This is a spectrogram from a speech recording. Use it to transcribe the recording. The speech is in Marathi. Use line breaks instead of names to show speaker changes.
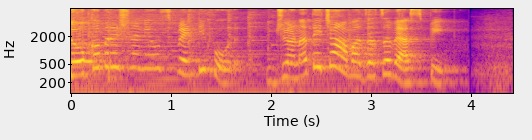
लोकप्रश्न न्यूज ट्वेंटी फोर जनतेच्या आवाजाचं व्यासपीठ.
